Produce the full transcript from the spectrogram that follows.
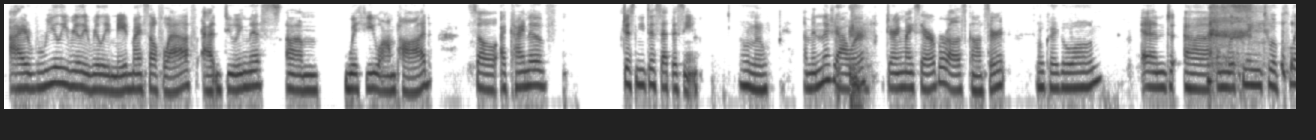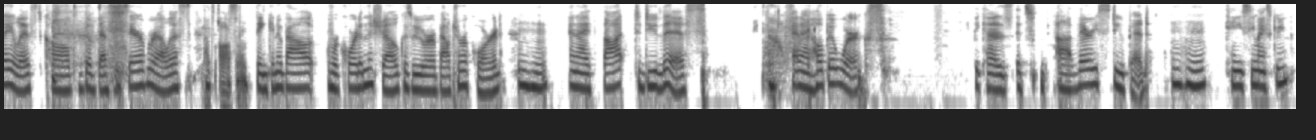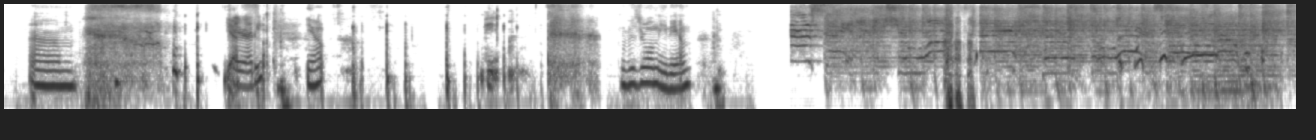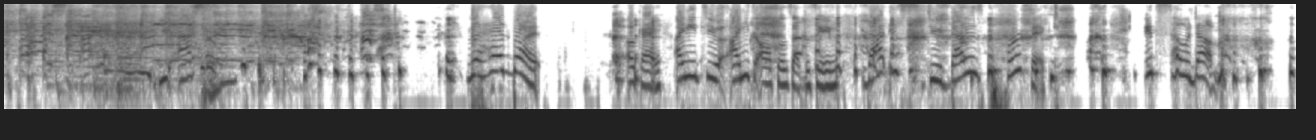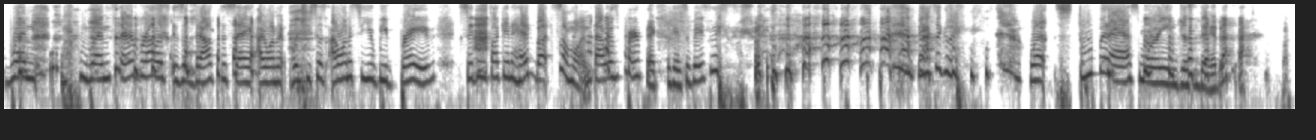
I really, really, really made myself laugh at doing this um, with you on pod. So I kind of just need to set the scene. Oh no. I'm in the shower during my Sarah Bareilles concert, Okay, go on. and uh, I'm listening to a playlist called "The Best of Sarah Bareilles." That's awesome. Thinking about recording the show because we were about to record, Mm-hmm. and I thought to do this, and I hope it works because it's uh, very stupid. Mm-hmm. Can you see my screen? Um. yes. Okay, ready? Yep. Wait. Visual medium. You absolutely. the headbutt. Okay, I need to. I need to also set the scene. That is, dude. That is perfect. It's so dumb. When when Sarah Bareilles is about to say, "I want to," when she says, "I want to see you be brave," Sydney fucking headbutts someone. That was perfect. Okay, so basically, basically, what stupid ass Maureen just did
